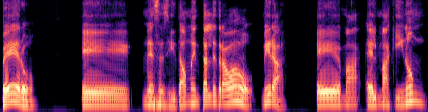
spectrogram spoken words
pero eh, necesita aumentar de trabajo. Mira, eh, el maquinón,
